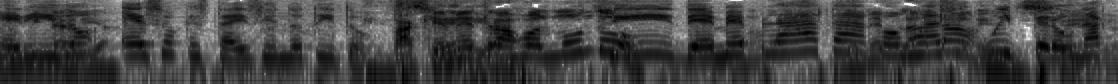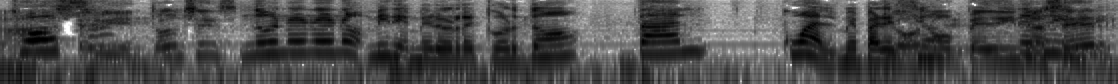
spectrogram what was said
herido eso que está diciendo Tito. ¿Para qué me trajo al mundo? Sí, deme ¿No? plata, ¿Deme ¿cómo plata? así? Uy, pero una Ah, cosa. pero ¿y entonces? No, no, no, no, mire, me lo recordó tal cual, me pareció Yo no pedí terrible. nacer.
